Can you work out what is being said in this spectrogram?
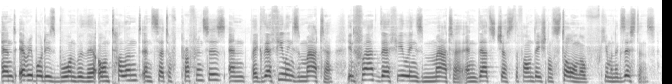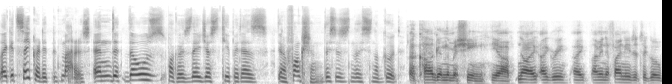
and everybody is born with their own talent and set of preferences and like their feelings matter. In fact, their feelings matter and that's just the foundational stone of human existence. Like it's sacred, it, it matters. And those fuckers, they just keep it as you know function. This is this is not good. A cog in the machine. Yeah. No, I, I agree. I, I mean, if I needed to go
